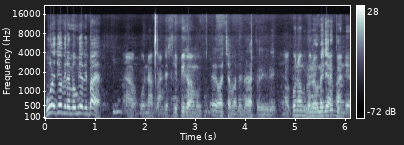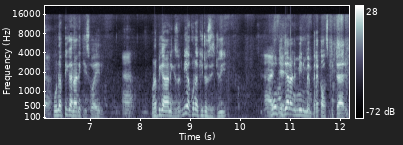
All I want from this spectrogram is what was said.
unajua vile ameumia vibaya? Hakuna pande, sijapiga mtu. Eh, wacha maneno yako wewe. Hakuna mtu Una- Unajaribu unapiga nani Kiswahili? Eh. Unapiga nani Kiswahili? Mimi hakuna kitu sijui. ah, Huyu kijana ni mimi nimempeleka hospitali.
